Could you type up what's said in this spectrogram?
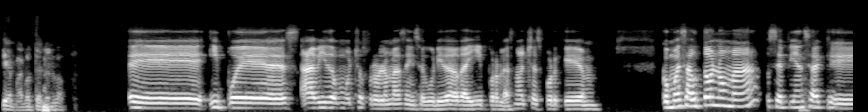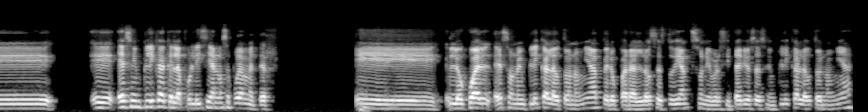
Para no tenerlo. Eh, y pues ha habido muchos problemas de inseguridad ahí por las noches porque como es autónoma, se piensa que eh, eso implica que la policía no se puede meter. Eh, lo cual eso no implica la autonomía, pero para los estudiantes universitarios eso implica la autonomía.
